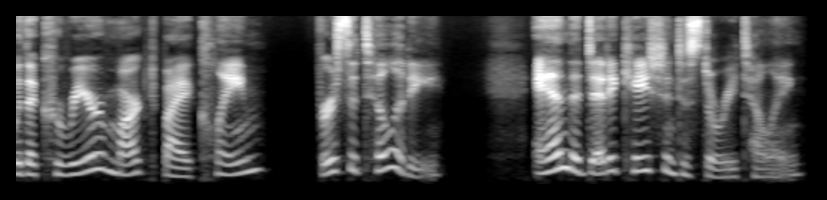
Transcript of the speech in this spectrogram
With a career marked by acclaim, versatility, and a dedication to storytelling,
